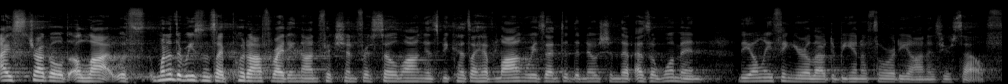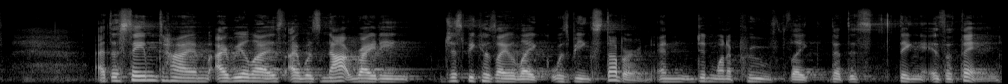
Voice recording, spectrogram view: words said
I struggled a lot with one of the reasons I put off writing nonfiction for so long is because I have long resented the notion that as a woman, the only thing you're allowed to be an authority on is yourself. At the same time, I realized I was not writing just because I like was being stubborn and didn't want to prove like that this thing is a thing.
